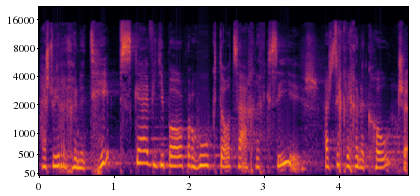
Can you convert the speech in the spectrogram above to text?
hast du ihr können Tipps geben, wie die Barbara Hug tatsächlich war? Hast du sie ein bisschen coachen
